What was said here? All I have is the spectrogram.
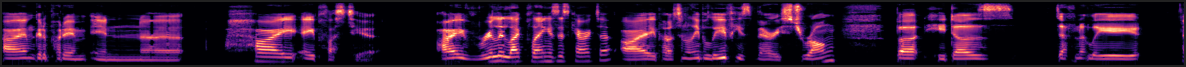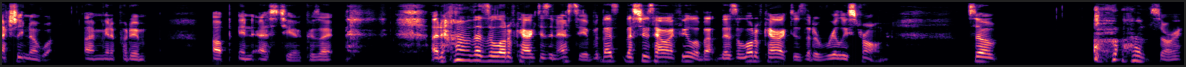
I'm gonna put him in uh, high A plus tier. I really like playing as this character. I personally believe he's very strong, but he does definitely... Actually, no, what? I'm going to put him up in S tier, because I... I know there's a lot of characters in S tier, but that's, that's just how I feel about There's a lot of characters that are really strong. So, sorry.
